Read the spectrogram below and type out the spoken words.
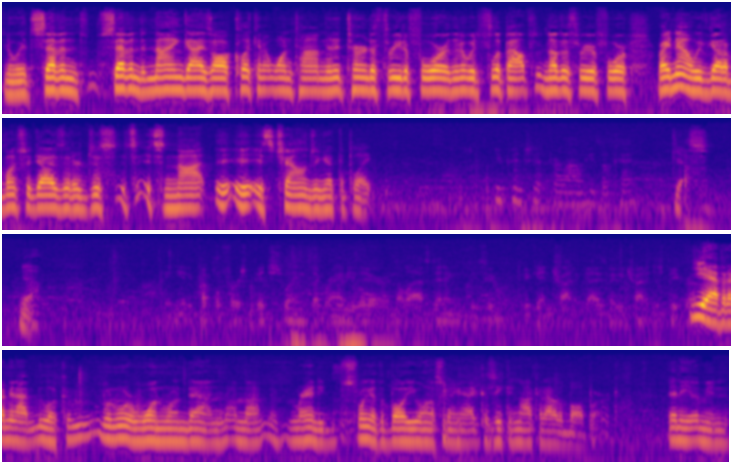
you know, we had seven seven to nine guys all clicking at one time, then it turned to three to four, and then it would flip out another three or four. Right now, we've got a bunch of guys that are just it's it's not it, it's challenging at the plate. You pinch hit for Lau, he's okay. Yes, yeah. And you had a couple first pitch swings like Randy there in the last inning. You see, again, trying to guys maybe trying to just be aggressive. Yeah, but I mean, I look when we're one run down. I'm not Randy. Swing at the ball you want to swing at because he can knock it out of the ballpark. And he, I mean,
